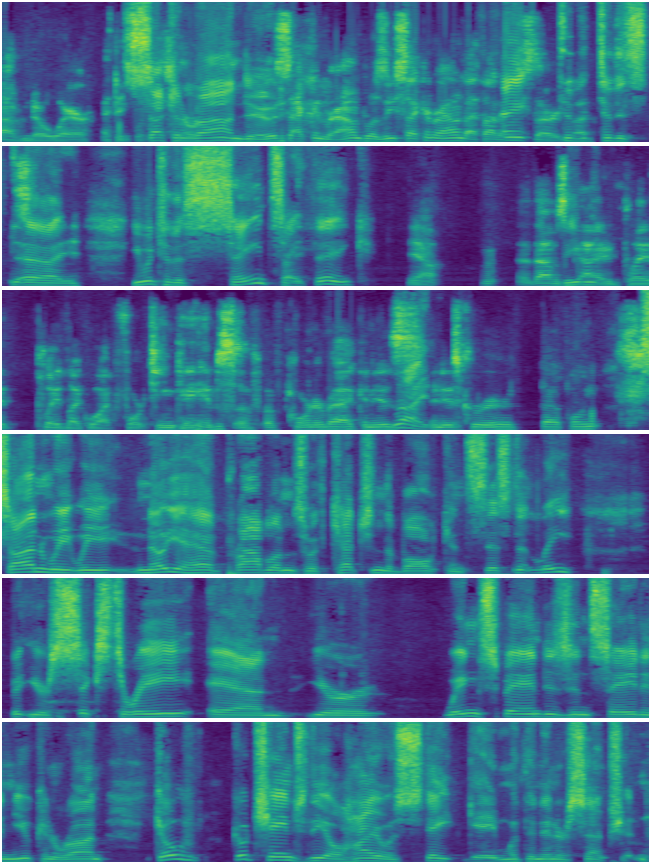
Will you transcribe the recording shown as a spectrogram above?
out of nowhere. I think Second round, dude. Second round was he second round? I thought it was third. to the, to this, uh, he went to the Saints, I think. Yeah, that was a guy who played played like what 14 games of, of cornerback in his Right. in his career at that point. Son, we, we know you have problems with catching the ball consistently, but you're six three and your wingspan is insane and you can run. Go go change the Ohio State game with an interception.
